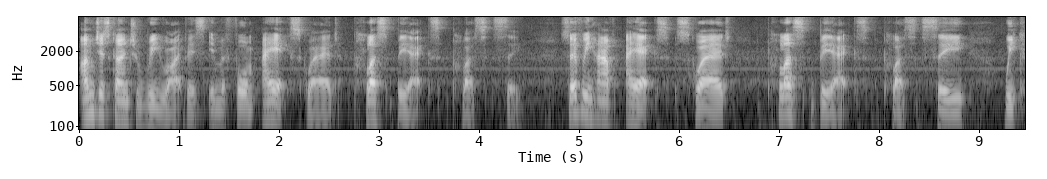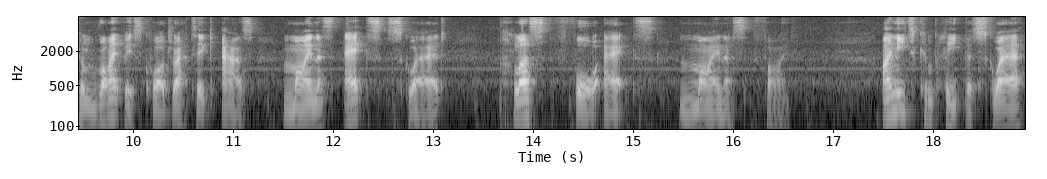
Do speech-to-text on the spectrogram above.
I'm just going to rewrite this in the form ax squared plus bx plus c. So if we have ax squared plus bx plus c, we can write this quadratic as minus x squared plus 4x minus 5. I need to complete the square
